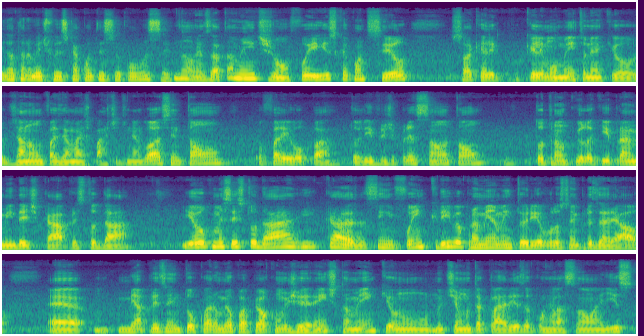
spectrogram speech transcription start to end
E, naturalmente, foi isso que aconteceu com você. Não, exatamente, João. Foi isso que aconteceu. Só que aquele, aquele momento né, que eu já não fazia mais parte do negócio, então eu falei: opa, tô livre de pressão, então tô tranquilo aqui para me dedicar, para estudar. E eu comecei a estudar e, cara, assim, foi incrível para mim a mentoria Evolução Empresarial. É, me apresentou qual era o meu papel como gerente também, que eu não, não tinha muita clareza com relação a isso.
